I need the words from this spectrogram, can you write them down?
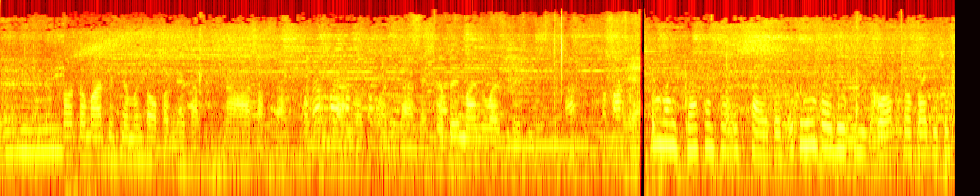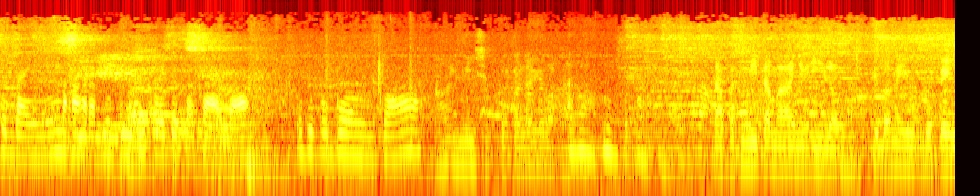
Ayun. Automatic naman to pag nasak, nakasaksak. Pag nag-ano at on kagad. Ito yung manual ready. Oh my gosh, I'm so excited. Ito yung pwede ikot. So, pwede siya sa dining. Nakaharap yung TV. Pwede sa sala. O, di ba bongga? Ah, inisip ko pala yung Ano? Ano ito pa? dapat hindi tamaan yung ilaw. Diba may buffet?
